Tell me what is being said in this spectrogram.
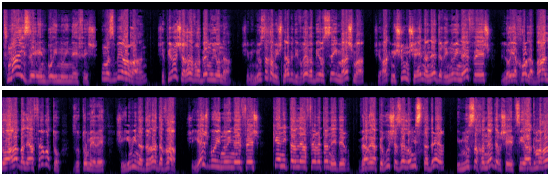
תנאי זה אין בו עינוי נפש. הוא מסביר הר"ן, שפירש הרב רבנו יונה, שמנוסח המשנה בדברי רבי יוסי משמע, שרק משום שאין הנדר עינוי נפש, לא יכול הבעל או האבא להפר אותו. זאת אומרת, שאם היא נדרה דבר שיש בו עינוי נפש, כן ניתן להפר את הנדר. והרי הפירוש הזה לא מסתדר עם נוסח הנדר שהציעה הגמרא.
